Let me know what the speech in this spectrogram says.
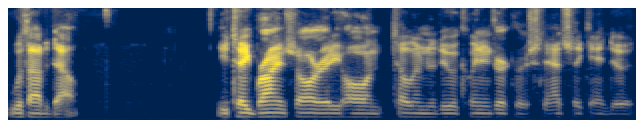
without a doubt. You take Brian Shaw or Eddie Hall and tell them to do a clean and jerk or a snatch, they can't do it.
